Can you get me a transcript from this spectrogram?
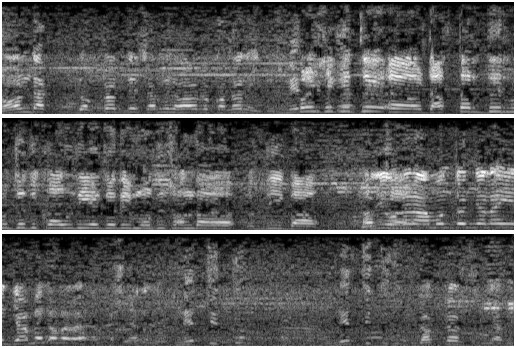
নন ডক্টরদের সামিল হওয়ার কথা নেই। সেক্ষেত্রে ডাক্তারদের যদি কল দিয়ে যদি মধুসন্ধ্যা দিই বা যদি ওনারা আমন্ত্রণ জানাই যাবেন ওনারা। নেতৃত্ব? নেতৃত্ব? ডক্টর যাবে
